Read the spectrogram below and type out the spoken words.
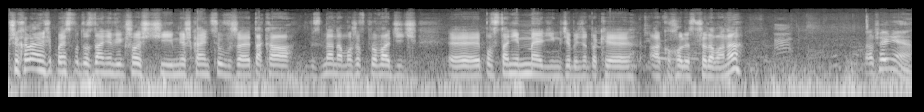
przychylają się Państwo do zdania większości mieszkańców, że taka zmiana może wprowadzić e, powstanie melin, gdzie będą takie alkohole sprzedawane? Raczej nie.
